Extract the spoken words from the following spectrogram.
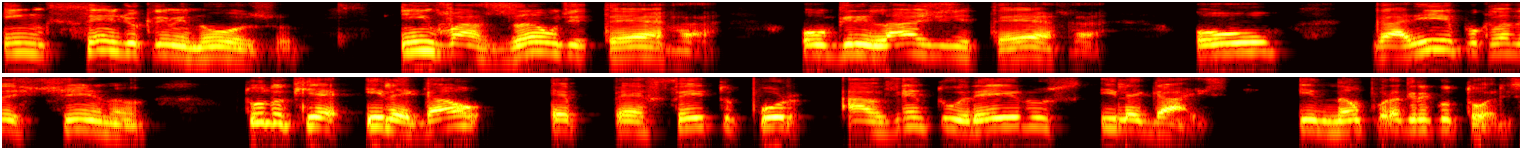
incêndio criminoso, invasão de terra, ou grilagem de terra, ou garimpo clandestino, tudo que é ilegal é, é feito por aventureiros ilegais e não por agricultores.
